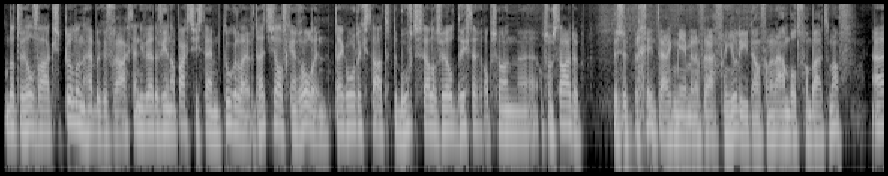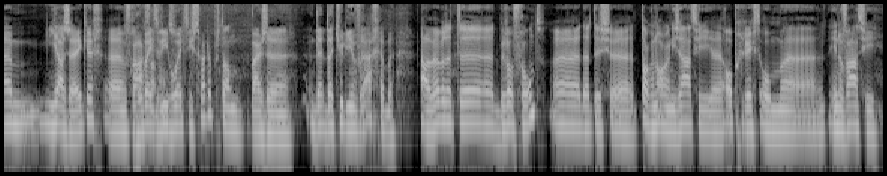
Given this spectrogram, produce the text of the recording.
Omdat we heel vaak spullen hebben gevraagd en die werden via een apart systeem toegeleverd. Daar had je zelf geen rol in. Tegenwoordig staat de behoefte stellen veel dichter op zo'n uh, op zo'n start-up. Dus het begint eigenlijk meer met een vraag van jullie dan van een aanbod van buitenaf? Um, Jazeker. Uh, hoe, weten die, hoe heet die start-ups dan waar ze, dat jullie een vraag hebben? Nou, we hebben het, uh, het bureau Front. Uh, dat is uh, toch een organisatie opgericht om innovatie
